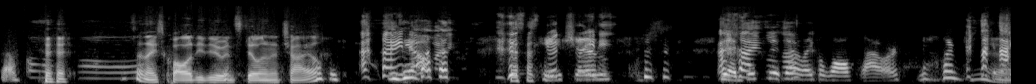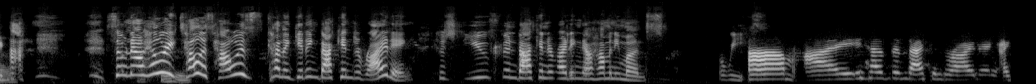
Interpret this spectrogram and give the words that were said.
So Aw. It's a nice quality to instill in a child. I know. Yeah. This is good Patience. training. yeah, I just sit there like a wallflower. No, I'm Yeah. So now, Hilary, tell us how is kind of getting back into riding? Because you've been back into riding now how many months weeks? Um, I have been back into riding. I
